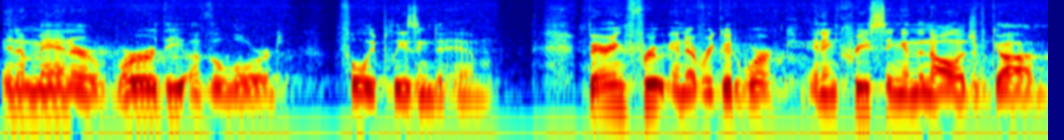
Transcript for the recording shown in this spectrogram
in a manner worthy of the Lord, fully pleasing to him, bearing fruit in every good work and increasing in the knowledge of God.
